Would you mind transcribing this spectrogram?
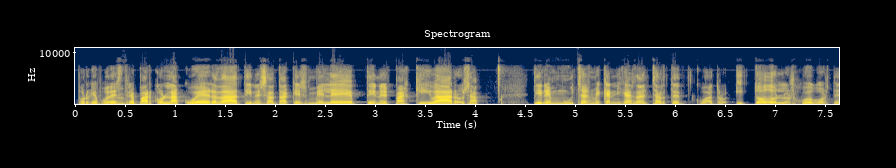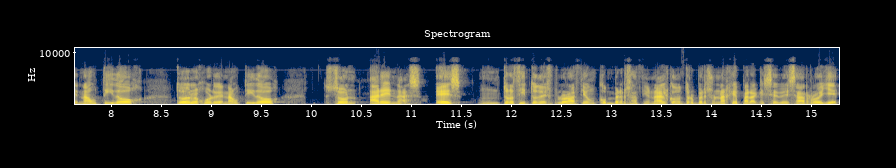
porque puedes mm. trepar con la cuerda, tienes ataques melee, tienes para esquivar, o sea, tiene muchas mecánicas de Uncharted 4. Y todos los juegos de Naughty Dog, todos los juegos de Naughty Dog son arenas, es un trocito de exploración conversacional con otro personaje para que se desarrolle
